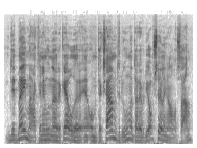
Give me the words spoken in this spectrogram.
dit meemaakt en hij moet naar de kelder en- om het examen te doen, want daar hebben die opstellingen allemaal staan.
